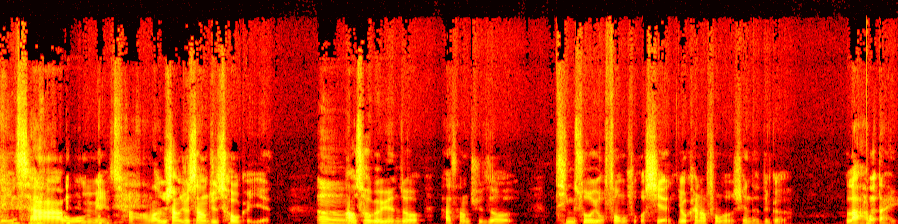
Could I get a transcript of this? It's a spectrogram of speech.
没差，我没差，然后就想去上去抽个烟。嗯，然后抽个烟之后，他上去之后，听说有封锁线，有看到封锁线的那个拉带，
